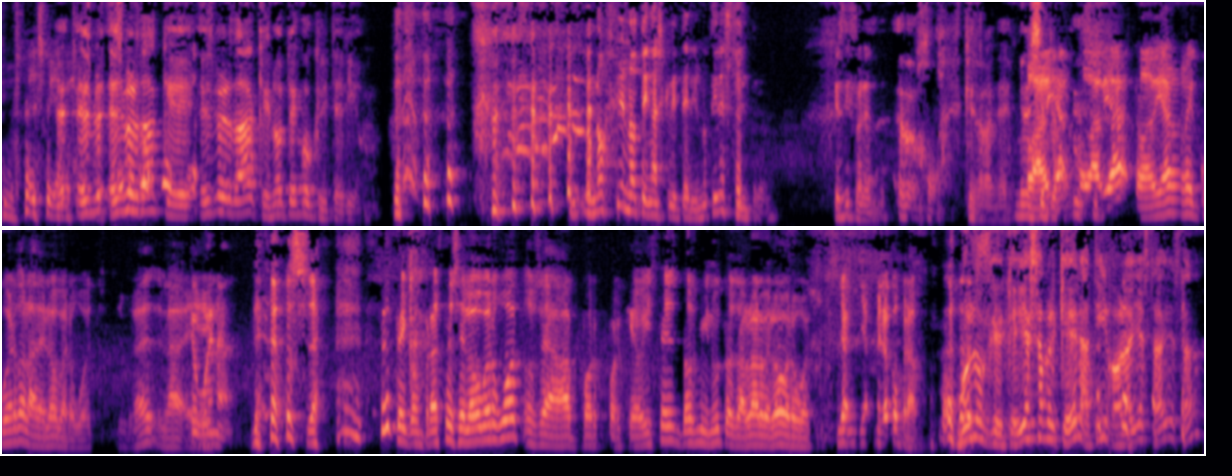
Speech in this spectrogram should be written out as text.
Es, es- es verdad que, es verdad que no tengo criterio. No es que no tengas criterio, no tienes filtro. Que es diferente. Eh, joder, qué grande. Mira, Todavía, siempre- todavía, todavía recuerdo la del Overwatch. Qué eh, buena. o sea, te compraste el Overwatch, o sea, por, porque oíste dos minutos hablar del Overwatch. Ya, ya me lo he comprado. Bueno, que quería saber qué era, tío. Ahora ya está, ya está.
